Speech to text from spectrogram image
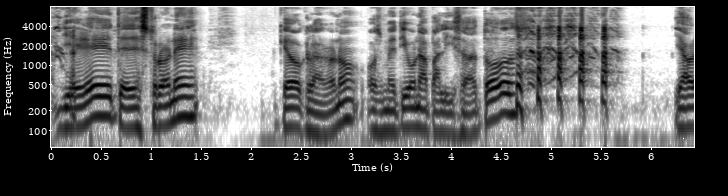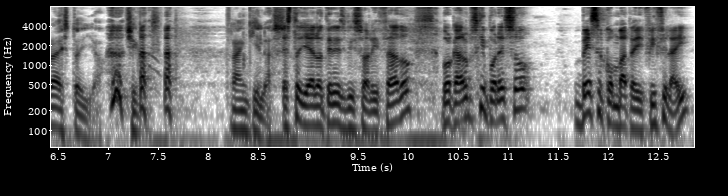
Llegué, te destroné, quedó claro, ¿no? Os metí una paliza a todos. Y ahora estoy yo, chicos. Tranquilos. Esto ya lo tienes visualizado. Volkanovski, por eso, ¿ves el combate difícil ahí?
